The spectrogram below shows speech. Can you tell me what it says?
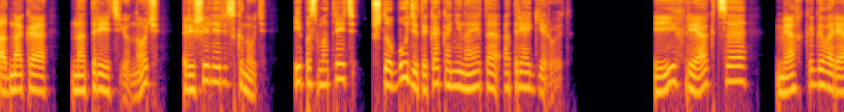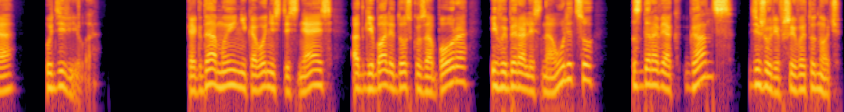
Однако на третью ночь решили рискнуть и посмотреть, что будет и как они на это отреагируют. И их реакция, мягко говоря, удивила. Когда мы, никого не стесняясь, отгибали доску забора и выбирались на улицу, здоровяк Ганс, дежуривший в эту ночь,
